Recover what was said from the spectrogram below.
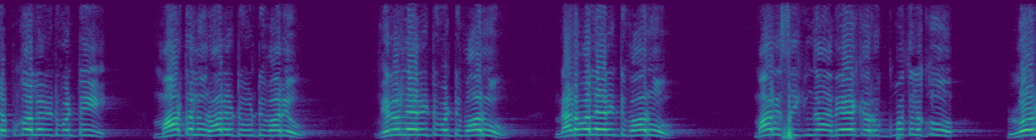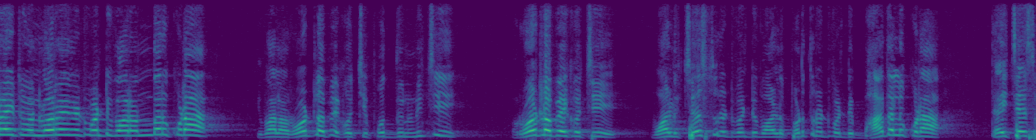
చెప్పుకోలేనటువంటి మాటలు రానటువంటి వారు వినలేనటువంటి వారు నడవలేనటువంటి వారు మానసికంగా అనేక రుగ్మతులకు లోనైన లోనైనటువంటి వారందరూ కూడా ఇవాళ రోడ్లపైకి వచ్చి పొద్దున్న నుంచి రోడ్లపైకి వచ్చి వాళ్ళు చేస్తున్నటువంటి వాళ్ళు పడుతున్నటువంటి బాధలు కూడా దయచేసి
